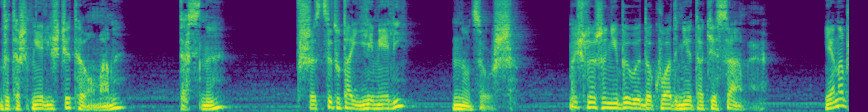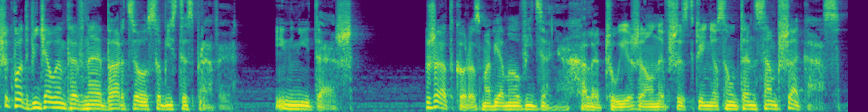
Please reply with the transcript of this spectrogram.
wy też mieliście te omamy? Te sny? Wszyscy tutaj je mieli? No cóż, myślę, że nie były dokładnie takie same. Ja na przykład widziałem pewne bardzo osobiste sprawy. Inni też. Rzadko rozmawiamy o widzeniach, ale czuję, że one wszystkie niosą ten sam przekaz.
